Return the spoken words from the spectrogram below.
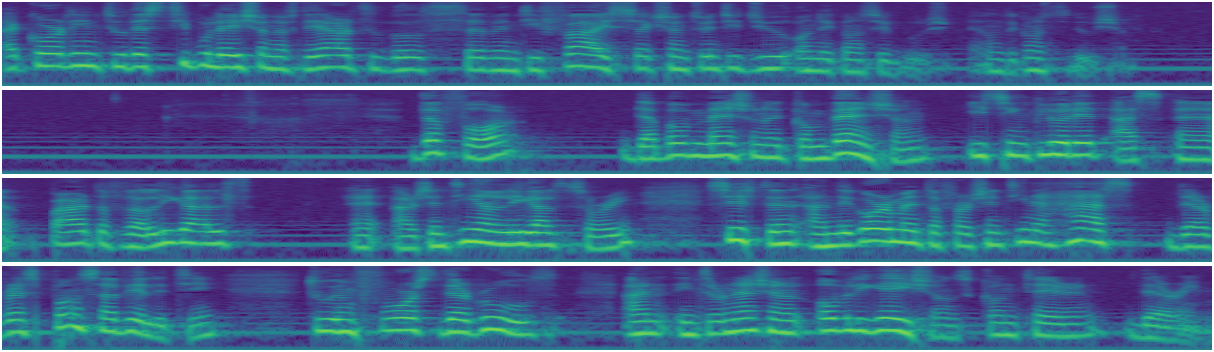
according to the stipulation of the Article 75, Section 22 on the Constitution. On the Constitution. Therefore, the above mentioned convention is included as uh, part of the legal, uh, Argentinian legal sorry, system, and the government of Argentina has the responsibility to enforce the rules and international obligations contained therein.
